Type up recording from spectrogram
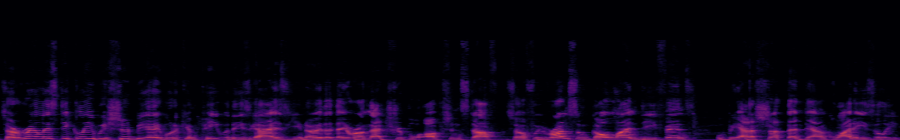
So realistically, we should be able to compete with these guys. You know that they run that triple option stuff. So if we run some goal line defense, we'll be able to shut that down quite easily.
